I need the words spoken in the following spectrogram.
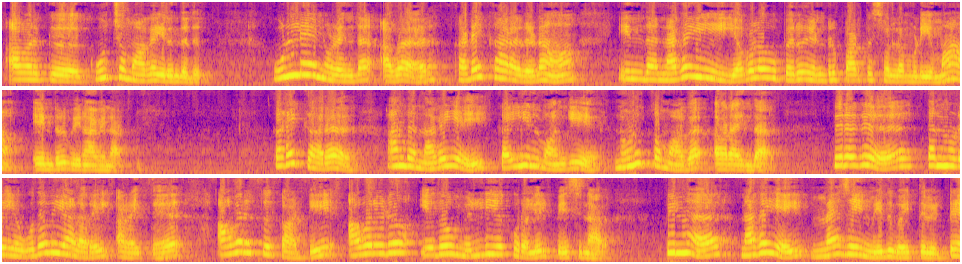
அவருக்கு கூச்சமாக இருந்தது. உள்ளே நுழைந்த அவர் கடைக்காரரிடம் இந்த நகை எவ்வளவு பெரும் என்று பார்த்து சொல்ல முடியுமா? என்று வினாவினார். கடைக்காரர் அந்த நகையை கையில் வாங்கி நுணுக்கமாக ஆராய்ந்தார். பிறகு தன்னுடைய உதவியாளரை அழைத்து அவருக்கு காட்டி அவரிடம் ஏதோ மெல்லிய குரலில் பேசினார். பின்னர் நகையை மேஜையின் மீது வைத்துவிட்டு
